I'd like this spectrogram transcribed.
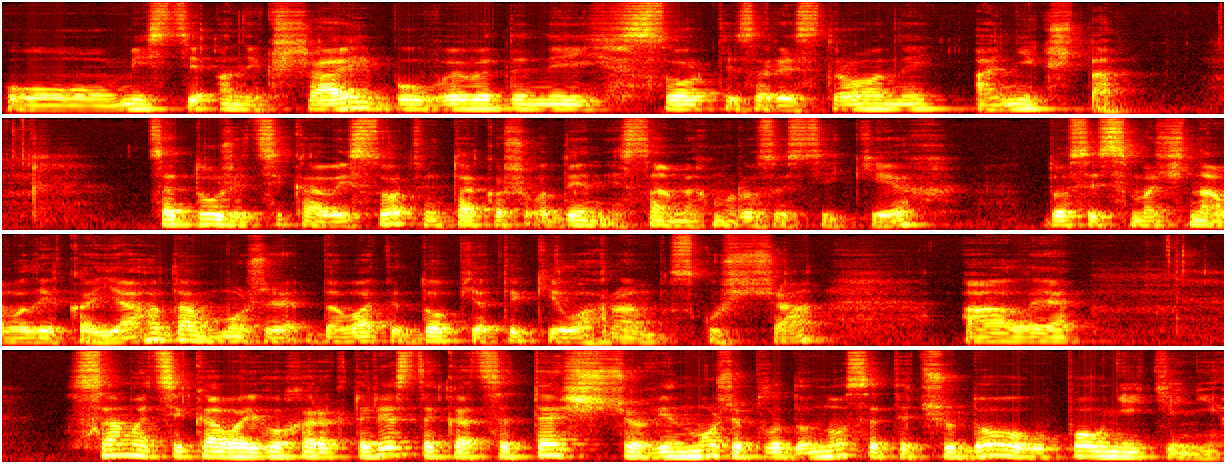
У місті Анікшай був виведений сорт і зареєстрований Анікшта. Це дуже цікавий сорт, він також один із самих морозостійких. Досить смачна велика ягода, може давати до 5 кг з куща. Але саме цікава його характеристика це те, що він може плодоносити чудово у повній тіні.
